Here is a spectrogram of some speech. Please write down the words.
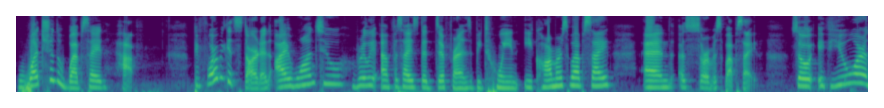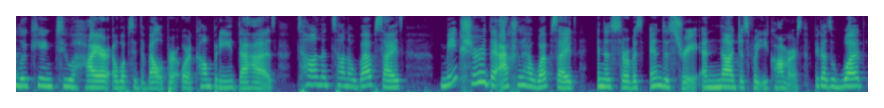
What should the website have? Before we get started, I want to really emphasize the difference between e-commerce website and a service website. So if you are looking to hire a website developer or a company that has ton and ton of websites, make sure they actually have websites in the service industry and not just for e-commerce because what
